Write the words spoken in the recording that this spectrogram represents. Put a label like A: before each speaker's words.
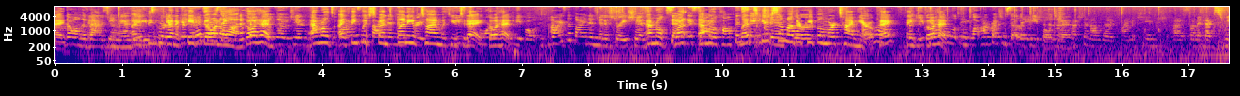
A: Though on the vaccine mandates.
B: I think we're gonna keep going along. Go ahead. Emerald, I think we've spent plenty of time with you today. Go ahead.
A: Why is the Biden administration
B: Emerald, what, Emerald, let's give some other people more time here,
A: oh,
B: okay? Thank you, go ahead.
A: A lot more questions to other people, Jen.
C: question on the climate change uh, summit next week.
